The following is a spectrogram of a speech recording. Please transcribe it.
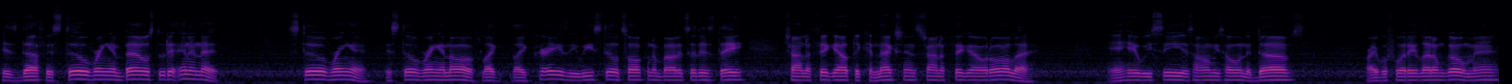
his death is still ringing bells through the internet. Still ringing. It's still ringing off like like crazy. We still talking about it to this day, trying to figure out the connections, trying to figure out all that. And here we see his homies holding the doves right before they let him go, man.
